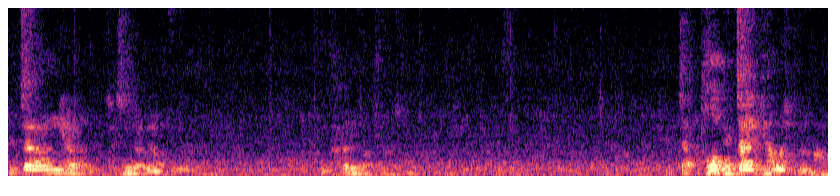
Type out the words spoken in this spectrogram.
배짱이랑 자신감이랑 좀, 좀 다른 것 같아요. 그래서 배짱, 더 배짱 있게 하고 싶은 마음.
